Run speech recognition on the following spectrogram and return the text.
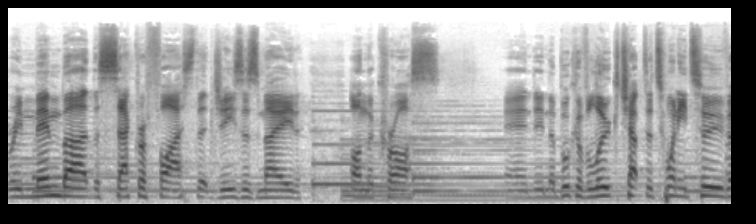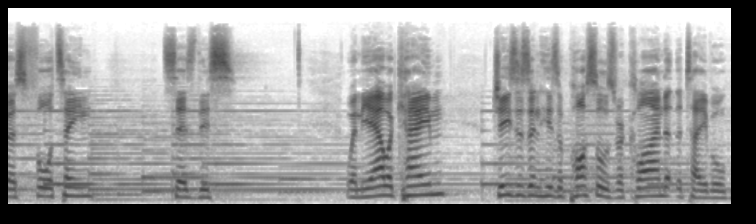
remember the sacrifice that Jesus made on the cross. And in the book of Luke, chapter 22, verse 14, says this When the hour came, Jesus and his apostles reclined at the table,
